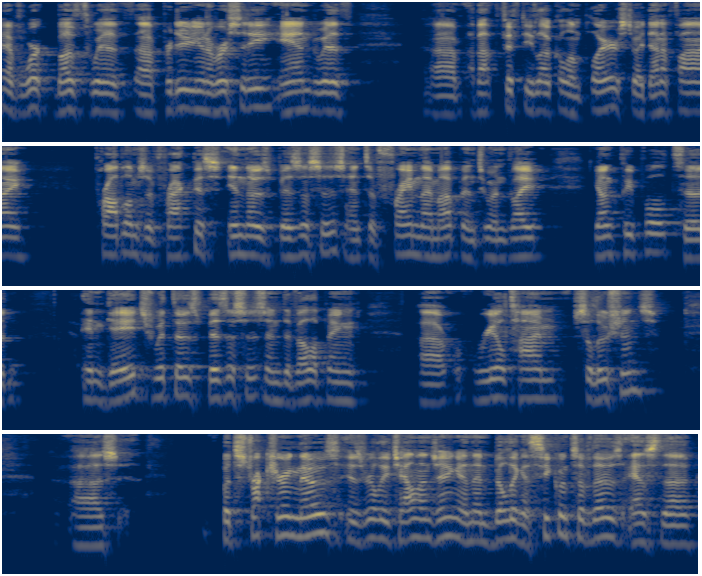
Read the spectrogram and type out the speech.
have worked both with uh, Purdue University and with uh, about 50 local employers to identify problems of practice in those businesses and to frame them up and to invite young people to engage with those businesses in developing uh, real time solutions. But structuring those is really challenging, and then building a sequence of those as the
